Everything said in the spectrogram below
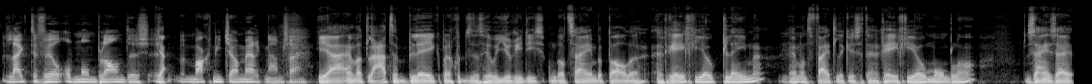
lijkt te veel op Mont Blanc, dus Ja. het mag niet jouw merknaam zijn. Ja, en wat later bleek, maar goed, dat is heel juridisch, omdat zij een bepaalde regio claimen, hè, want feitelijk is het een regio Mont Blanc, zijn zij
